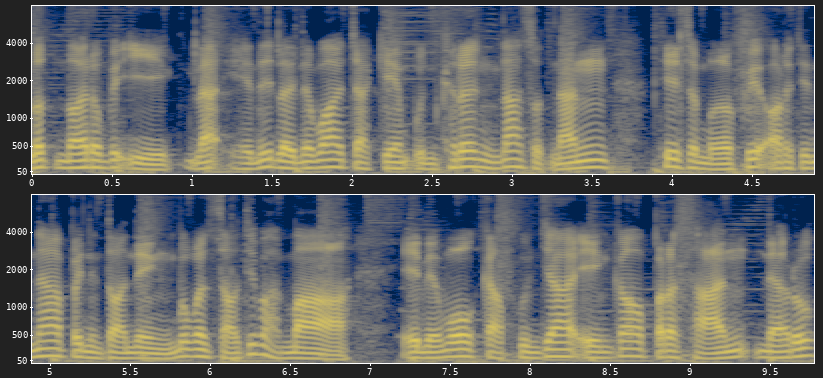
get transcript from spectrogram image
ลดน้อยลงไปอีก และเห็นได้เลยนะว่าจากเกมอุ่นเครื่องล่าสุดนั้น ที่เสมอฟิออร์ติน่าไปหนึ่งต่อหนึ่งเมื่อวันเสาร์ที่ผ่านมา เอเมโมกับคุณย่าเองก็ประสานแนวรุก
